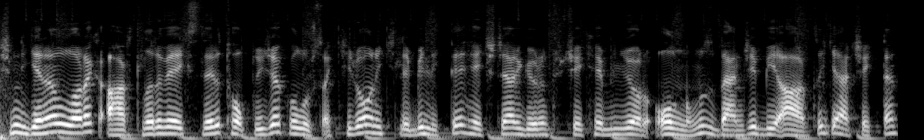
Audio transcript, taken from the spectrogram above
Şimdi genel olarak artıları ve eksileri toplayacak olursak Hero 12 ile birlikte HDR görüntü çekebiliyor olmamız bence bir artı. Gerçekten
